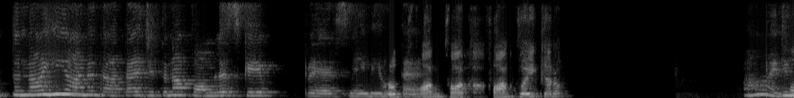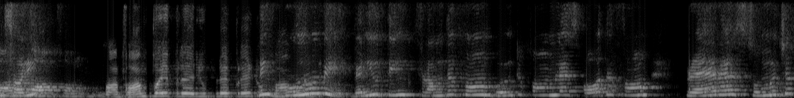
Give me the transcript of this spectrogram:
उतना ही आनंद आता है जितना formless के prayers में भी So होता है. form, form, form को ही करो. Ah, I didn't. Sorry. Form, form को ही pray, you pray, pray to नहीं form. दोनों में when you think from the form going to formless or the form, prayer has so much of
